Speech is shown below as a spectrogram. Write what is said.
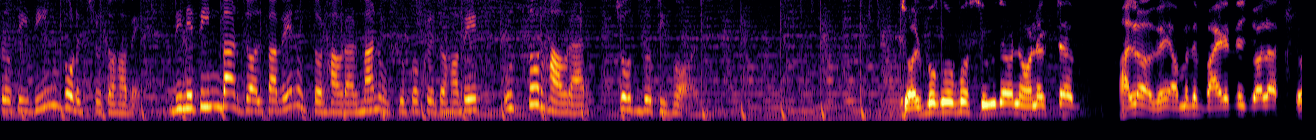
প্রতিদিন পরিশ্রুত হবে। দিনে তিনবার জল পাবেন উত্তর হাওড়ার মানুষ। উপকৃত হবে উত্তর হাওড়ার চোদ্দটি ওয়ার্ড। জল প্রকল্প সুবিধা মানে অনেকটা ভালো হবে। আমাদের বাইরে জল আসতো।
